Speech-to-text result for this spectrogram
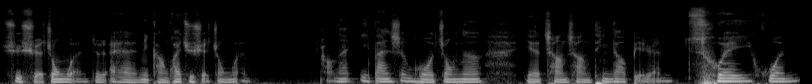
去学中文，就是哎，你赶快去学中文。好，那一般生活中呢，也常常听到别人催婚，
